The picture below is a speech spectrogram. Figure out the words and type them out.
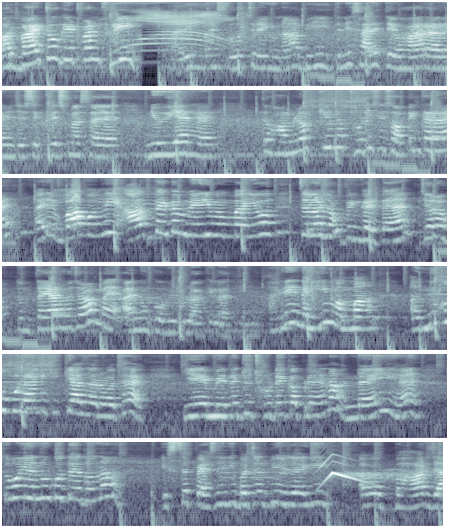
और buy two get one free अरे मैं सोच रही हूँ ना अभी इतने सारे त्योहार आ रहे हैं जैसे क्रिसमस है न्यू ईयर है तो हम लोग क्यों ना थोड़ी सी शॉपिंग कराएँ? अरे वाह मम्मी आप तो एकदम मेरी मम्मा ही हो। चलो शॉपिंग करते हैं। चलो तुम तैयार हो जाओ मैं अनु को भी बुला के लाती हूँ। अरे नहीं मम्मा। अनु को बुलाने की क्या ज़रूरत है? ये मेरे जो छोटे कपड़े हैं ना नए ही हैं तो वही अनु को दे दो ना। इससे पैसे की बचत भी हो जाएगी। अब बाहर जा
